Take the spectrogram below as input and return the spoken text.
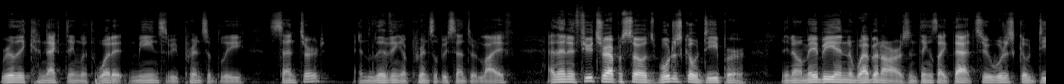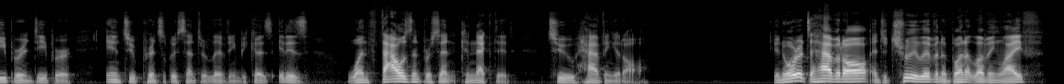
really connecting with what it means to be principally centered and living a principally centered life. And then in future episodes, we'll just go deeper, you know, maybe in webinars and things like that too. We'll just go deeper and deeper into principally centered living because it is 1000% connected to having it all. In order to have it all and to truly live an abundant, loving life,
